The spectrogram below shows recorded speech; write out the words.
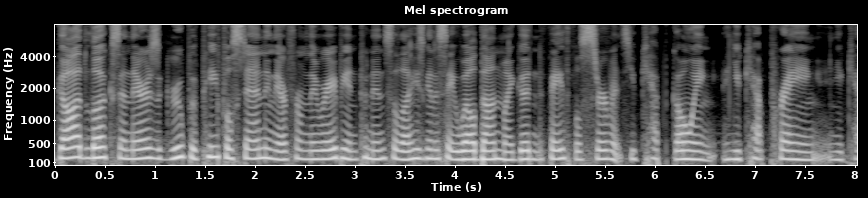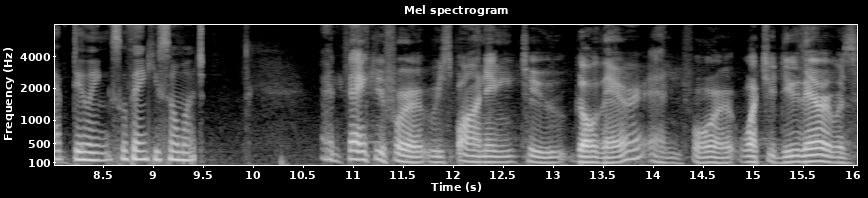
God looks and there's a group of people standing there from the Arabian Peninsula. He's going to say, Well done, my good and faithful servants. You kept going and you kept praying and you kept doing. So thank you so much. And thank you for responding to go there and for what you do there. It was,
